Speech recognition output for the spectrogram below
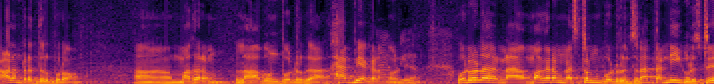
காலண்டரை திருப்புறோம் மகரம் லாபம்னு போட்டிருக்கா. ஹாப்பியாக கிளம்ப வேண்டியது ஒருவேளை நான் மகரம் நஷ்டம்னு போட்டுருந்துச்சுன்னா தண்ணி குடிச்சிட்டு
